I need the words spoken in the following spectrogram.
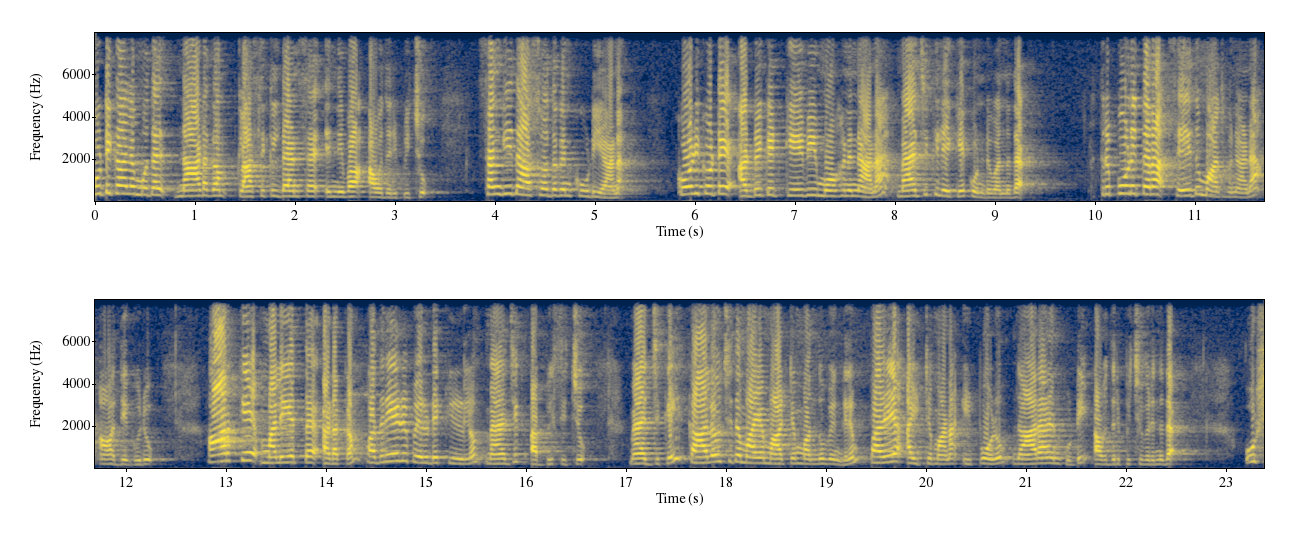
കുട്ടിക്കാലം മുതൽ നാടകം ക്ലാസിക്കൽ ഡാൻസ് എന്നിവ അവതരിപ്പിച്ചു. സംഗീത ആസ്വാദകൻ കൂടിയാണ്. കോഴിക്കോട്ടെ അഡ്വക്കേറ്റ് കെ വി മോഹനനാണ് മാജിക്കിലേക്ക് കൊണ്ടുവന്നത്. തൃപ്പൂണിത്തറ സേതുമാധവനാണ് ആദ്യ ഗുരു. ആർ കെ മലയത്ത് അടക്കം പതിനേഴ് പേരുടെ കീഴിലും മാജിക് അഭ്യസിച്ചു. മാജിക്കിൽ കാലോചിതമായ മാറ്റം വന്നുവെങ്കിലും പഴയ ഐറ്റമാണ് ഇപ്പോഴും നാരായണൻകുട്ടി അവതരിപ്പിച്ചു വരുന്നത്. ഉഷ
